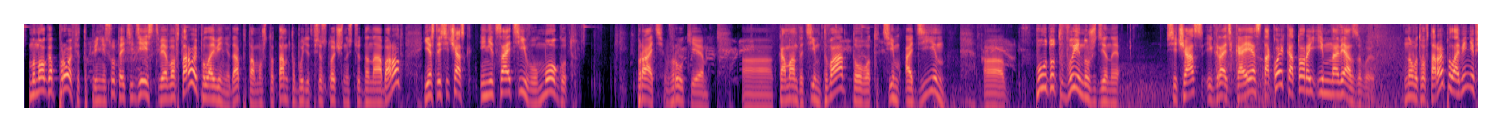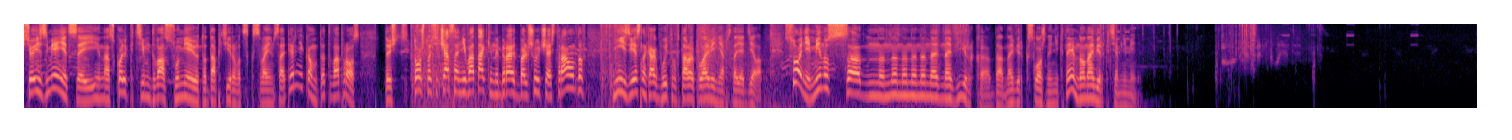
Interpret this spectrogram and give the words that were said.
много профита принесут эти действия во второй половине, да, потому что там-то будет все с точностью да наоборот. Если сейчас инициативу могут брать в руки э, команда Team 2, то вот Team 1 э, будут вынуждены сейчас играть КС такой, который им навязывают. Но вот во второй половине все изменится. И насколько Team 2 сумеют адаптироваться к своим соперникам, вот это вопрос. То есть то, что сейчас они в атаке набирают большую часть раундов, неизвестно, как будет во второй половине обстоять дело. Сони минус э, на, на, на, на, на, Навирка. Да, Навирка сложный никнейм, но Навирка тем не менее.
